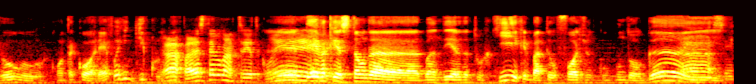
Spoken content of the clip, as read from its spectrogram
jogo contra a Coreia foi ridícula. Ah, né? parece que teve uma treta com É, ele. teve a questão da bandeira da Turquia, que ele bateu forte junto com o Gundogan Ah, e sim.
